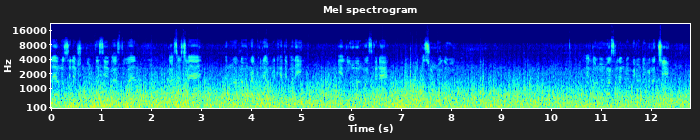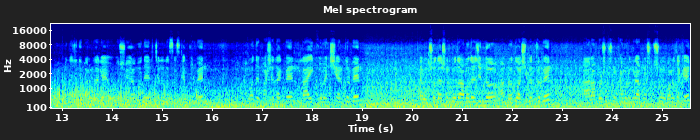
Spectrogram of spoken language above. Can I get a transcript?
তাই আমরা সিলেকশন করতেছি গাছতলায় গাছের ছায়ায় যেন রান্নাবান্না করে আমরা খেতে পারি এই গরমের মাঝখানে প্রচণ্ড গরম এই গরমের মাঝখানে আমরা ভিডিওটা বানাচ্ছি আপনাদের যদি ভালো লাগে অবশ্যই আমাদের চ্যানেলটা সাবস্ক্রাইব করবেন আমাদের পাশে থাকবেন লাইক করবেন শেয়ার করবেন। এবং সদা সর্বদা আমাদের জন্য আপনারা তো আশীর্বাদ করবেন। আর আমরা সবসময় কামনা করি আপনারা সবসময় ভালো থাকেন।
